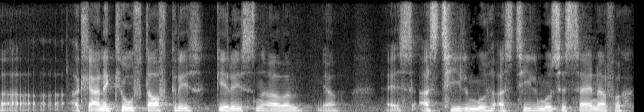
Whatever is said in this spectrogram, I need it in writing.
eine kleine Kluft aufgerissen, aber ja, es, als, Ziel, als Ziel muss es sein, einfach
